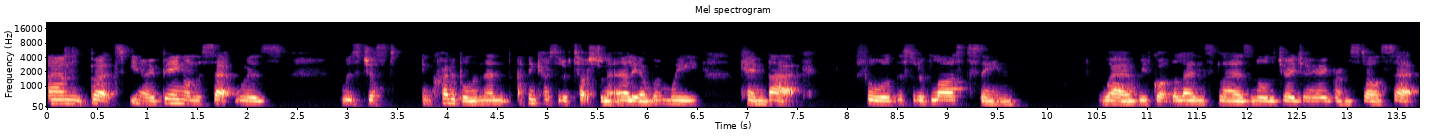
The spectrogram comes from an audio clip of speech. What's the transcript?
Um, but you know, being on the set was was just incredible. And then I think I sort of touched on it earlier when we came back for the sort of last scene where we've got the lens flares and all the J.J. Abrams style set.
